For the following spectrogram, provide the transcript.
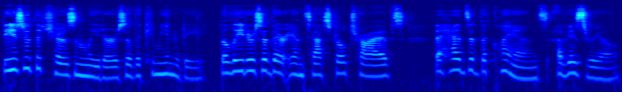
These are the chosen leaders of the community, the leaders of their ancestral tribes, the heads of the clans of Israel.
